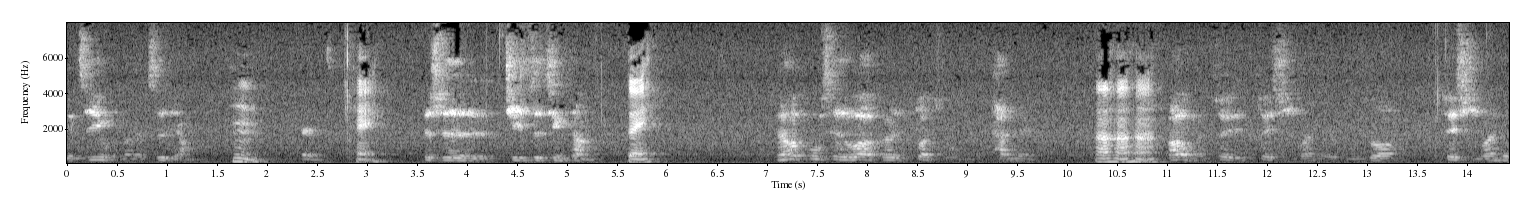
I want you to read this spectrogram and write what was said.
也基于我们的资粮，嗯，哎，嘿，就是积资净障，对。然后故事的话，可以断除我们的贪念，啊哈哈。把我们最最喜欢的，比如说最喜欢的、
